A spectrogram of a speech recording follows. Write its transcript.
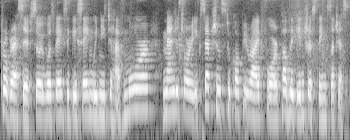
progressive. So it was basically saying we need to have more mandatory exceptions to copyright for public interest things such as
